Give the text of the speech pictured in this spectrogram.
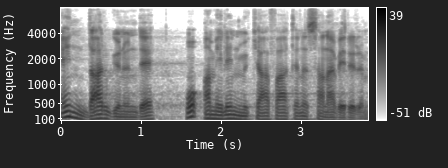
En dar gününde o amelin mükafatını sana veririm.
